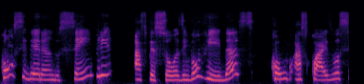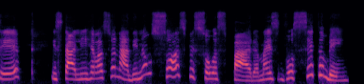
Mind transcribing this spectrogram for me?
considerando sempre as pessoas envolvidas com as quais você está ali relacionado. E não só as pessoas para, mas você também.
